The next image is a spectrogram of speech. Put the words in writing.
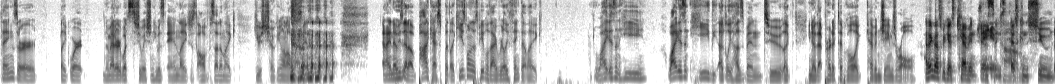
things, or like where no matter what situation he was in, like just all of a sudden like he was choking on a lemon. and I know he's got a podcast, but like he's one of those people that I really think that like, why isn't he? Why isn't he the ugly husband to like you know that prototypical like Kevin James role? I think that's because Kevin James has consumed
